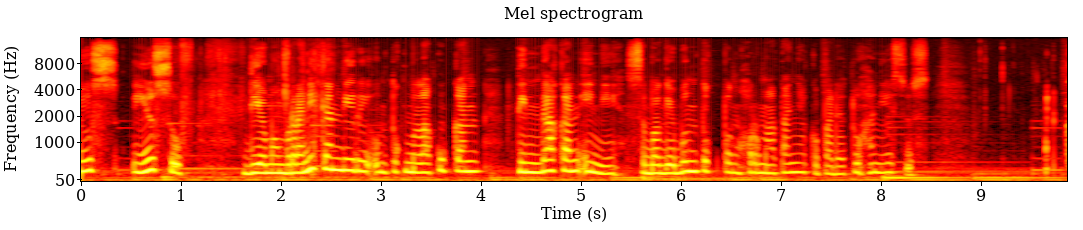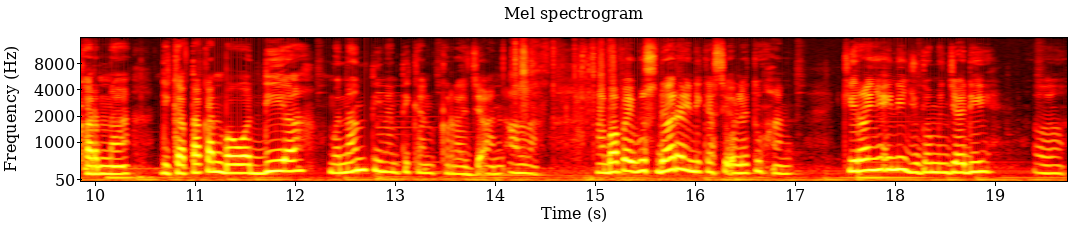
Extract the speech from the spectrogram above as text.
Yus, Yusuf dia memberanikan diri untuk melakukan tindakan ini sebagai bentuk penghormatannya kepada Tuhan Yesus. Karena dikatakan bahwa dia menanti-nantikan kerajaan Allah. Nah, Bapak Ibu Saudara yang dikasih oleh Tuhan, kiranya ini juga menjadi uh,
